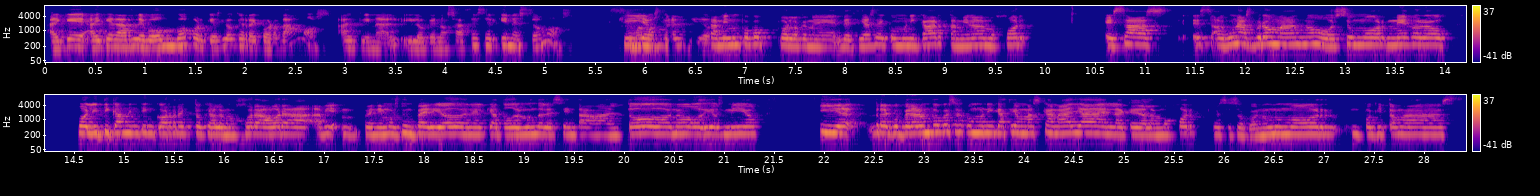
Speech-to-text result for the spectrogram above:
hay, que, hay que darle bombo porque es lo que recordamos al final y lo que nos hace ser quienes somos. Sí, también un poco por lo que me decías de comunicar, también a lo mejor esas, es, algunas bromas, ¿no? O ese humor negro políticamente incorrecto que a lo mejor ahora venimos de un periodo en el que a todo el mundo le sienta mal todo, ¿no? Oh, Dios mío. Y recuperar un poco esa comunicación más canalla en la que a lo mejor, pues eso, con un humor un poquito más,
